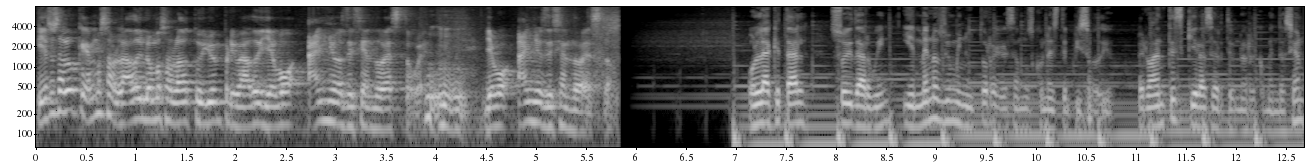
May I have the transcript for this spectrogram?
y eso es algo que hemos hablado y lo hemos hablado tú y yo en privado, y llevo años diciendo esto, güey. llevo años diciendo esto. Hola, ¿qué tal? Soy Darwin y en menos de un minuto regresamos con este episodio. Pero antes quiero hacerte una recomendación.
